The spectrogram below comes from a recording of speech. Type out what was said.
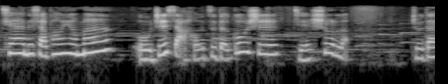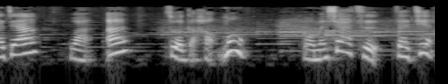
亲爱的小朋友们。五只小猴子的故事结束了，祝大家晚安，做个好梦，我们下次再见。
